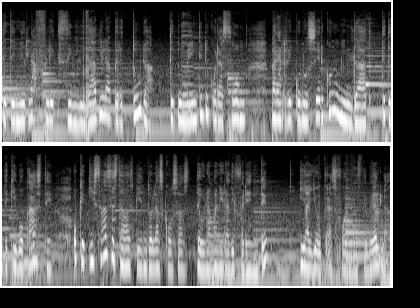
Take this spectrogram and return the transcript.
de tener la flexibilidad y la apertura de tu mente y tu corazón para reconocer con humildad de que te equivocaste o que quizás estabas viendo las cosas de una manera diferente y hay otras formas de verlas,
